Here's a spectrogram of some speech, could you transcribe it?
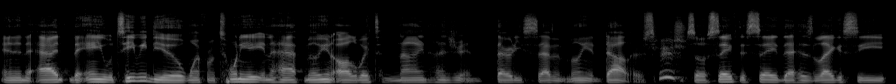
And then the, ad, the annual TV deal went from 28.5 million all the way to 937 million dollars. So safe to say that his legacy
